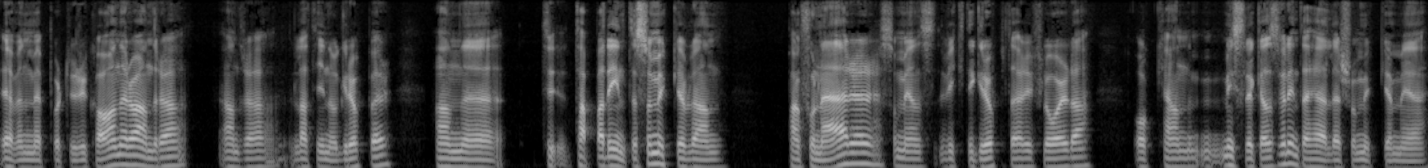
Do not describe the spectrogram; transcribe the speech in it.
även med puertoricaner och andra, andra latinogrupper. Han eh, tappade inte så mycket bland pensionärer som är en viktig grupp där i Florida och han misslyckades väl inte heller så mycket med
